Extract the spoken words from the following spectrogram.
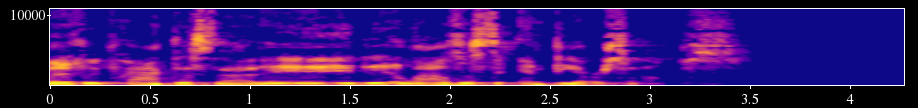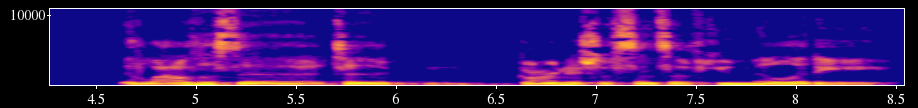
But if we practice that, it, it allows us to empty ourselves. It allows us to, to garnish a sense of humility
